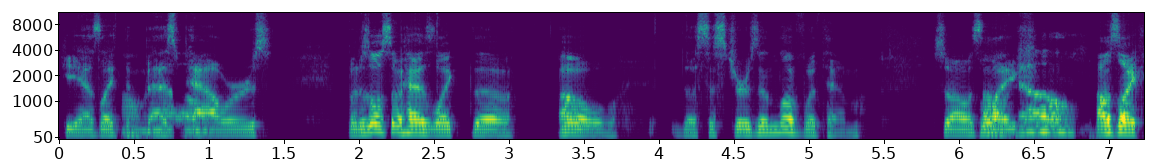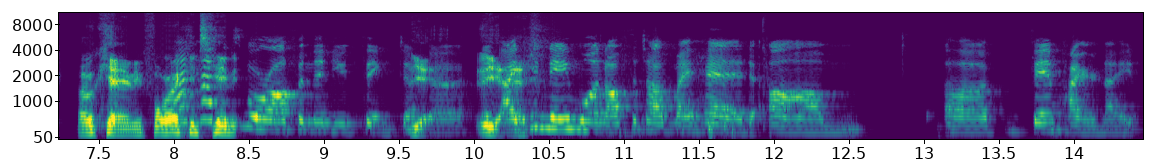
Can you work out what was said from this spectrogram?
he has like the Oh, best no. powers but it also has like the oh the sister's in love with him so i was Oh, like no. i was like okay before i continue more often than you'd think, Deca. Yeah, Like, I can name one off the top of my head. Um, uh, Vampire Knight.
